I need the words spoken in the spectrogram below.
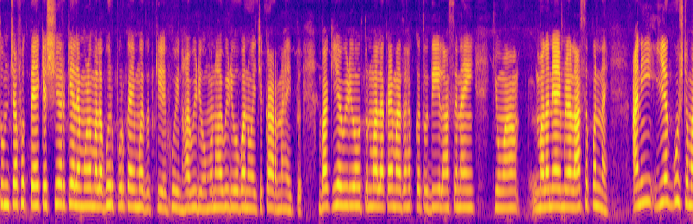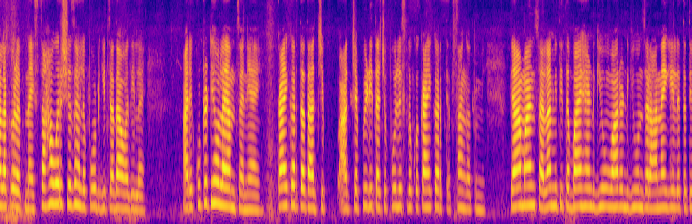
तुमच्या फक्त एका शेअर केल्यामुळं मला भरपूर काही मदत के होईल हा व्हिडिओ म्हणून हा व्हिडिओ बनवायचे कारण आहेत. बाकी ह्या व्हिडिओतून मला काय माझा हक्क तो देईल असं नाही किंवा मला न्याय मिळाला असं पण नाही. आणि एक गोष्ट मला कळत नाही. सहा वर्ष झालं पोटगीचा दावा दिलाय. अरे कुठं ठेवलाय आमचा न्याय? काय करतात आजची आजच्या पीडिताचे पोलीस लोक? काय करतात? सांगा तुम्ही. त्या माणसाला मी तिथं बाय हँड घेऊन वॉरंट घेऊन जर आणाय गेलं तर ते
